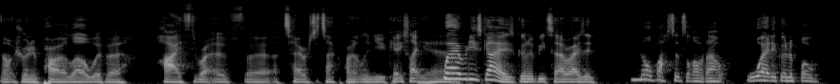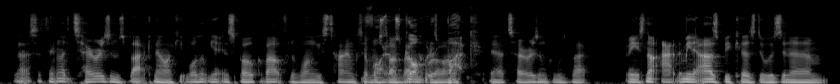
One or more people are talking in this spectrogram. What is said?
now it's running parallel with a high threat of uh, a terrorist attack apparently in the UK. It's like, Yeah. where are these guys going to be terrorizing? No bastards allowed out. Where are they going to go? That's the thing. Like terrorism's back now. Like it wasn't getting spoke about for the longest time because everyone's it was talking gone, about but it's back. Yeah, terrorism comes back. I mean, it's not. I mean, it has because there was in um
